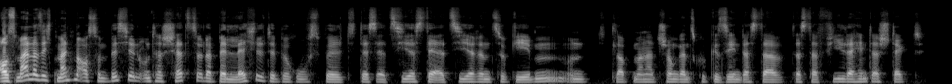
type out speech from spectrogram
aus meiner Sicht manchmal auch so ein bisschen unterschätzte oder belächelte Berufsbild des Erziehers, der Erzieherin zu geben. Und ich glaube, man hat schon ganz gut gesehen, dass da, dass da viel dahinter steckt,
